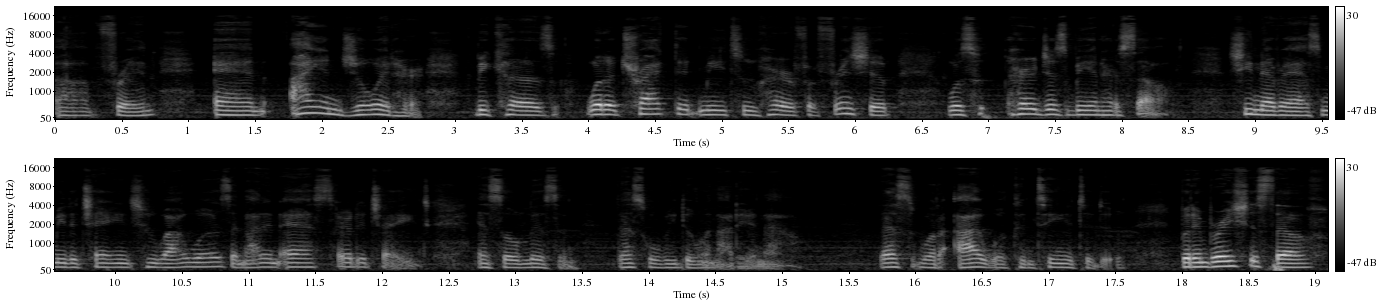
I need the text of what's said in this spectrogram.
uh, friend, and I enjoyed her because what attracted me to her for friendship was her just being herself. She never asked me to change who I was, and I didn't ask her to change. And so, listen, that's what we're doing out here now. That's what I will continue to do. But embrace yourself,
